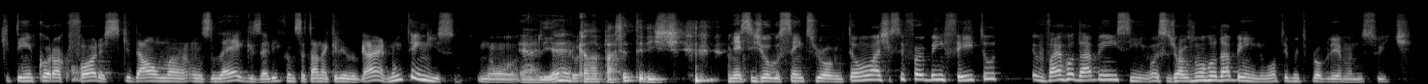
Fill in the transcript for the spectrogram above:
que tem Korok Forest, que dá uma, uns lags ali quando você está naquele lugar, não tem isso. No, é, ali é aquela parte triste. Nesse jogo Saints Row. Então, eu acho que se for bem feito, vai rodar bem sim. Esses jogos vão rodar bem, não vão ter muito problema no Switch.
